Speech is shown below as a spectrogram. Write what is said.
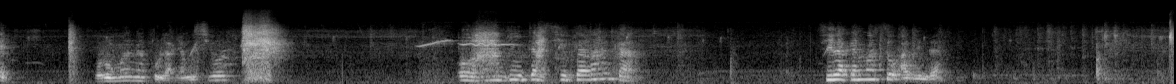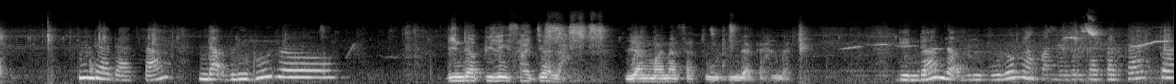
Eh, burung mana pula yang bersiul? Oh, Hamidah Segaraga. Silakan masuk, Adinda. Dinda datang, tidak beli burung. Dinda pilih sajalah yang mana satu Dinda kehendaki. Dinda tidak beli burung yang pandai berkata-kata.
